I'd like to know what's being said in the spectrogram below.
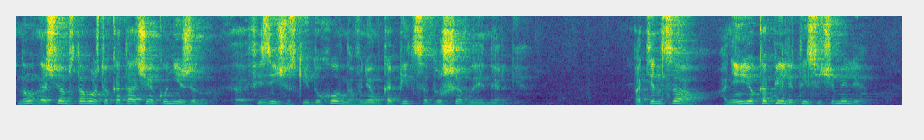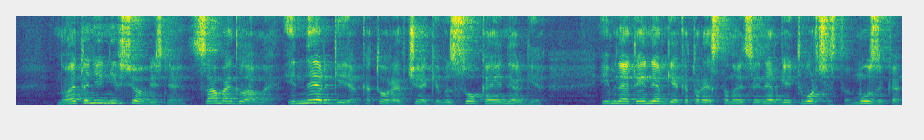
Ну, начнем с того, что когда человек унижен э, физически и духовно, в нем копится душевная энергия. Потенциал. Они ее копили тысячами лет. Но это не, не все объясняет. Самое главное, энергия, которая в человеке, высокая энергия, именно эта энергия, которая становится энергией творчества, музыка,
